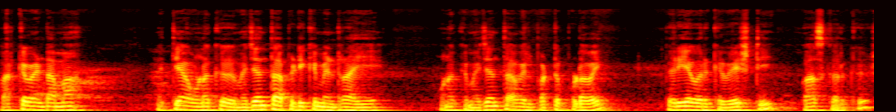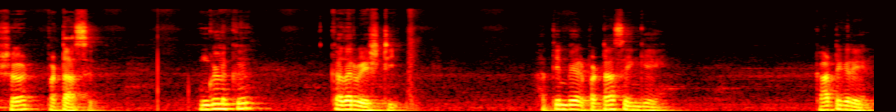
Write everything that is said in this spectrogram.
பார்க்க வேண்டாமா? நித்யா உனக்கு மெஜந்தா பிடிக்கும் என்றாயே. உனக்கு மெஜந்தாவில் பட்டுப்புடவை பெரியவருக்கு வேஷ்டி பாஸ்கருக்கு ஷர்ட் பட்டாசு. உங்களுக்கு கதர் வேஷ்டி. அத்திம்பேர் பட்டாசு எங்கே? காட்டுகிறேன்.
